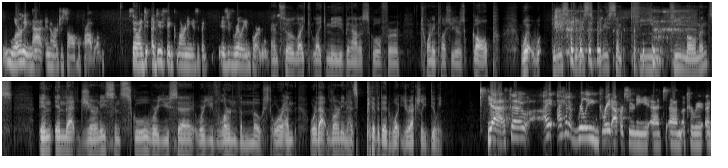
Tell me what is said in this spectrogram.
learning that in order to solve a problem. So I do, I do think learning is a big is really important. And so, like like me, you've been out of school for twenty plus years. Gulp. What, what give me give me give me some key key moments in in that journey since school where you said where you've learned the most, or and or that learning has pivoted what you're actually doing. Yeah, so I, I, had a really great opportunity at um, a career a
